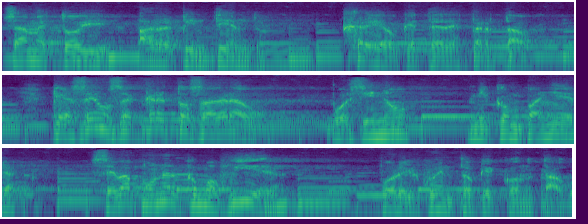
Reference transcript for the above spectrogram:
Ya me estoy arrepintiendo. Creo que te he despertado. Que sea un secreto sagrado, pues si no, mi compañera se va a poner como fiera por el cuento que he contado.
